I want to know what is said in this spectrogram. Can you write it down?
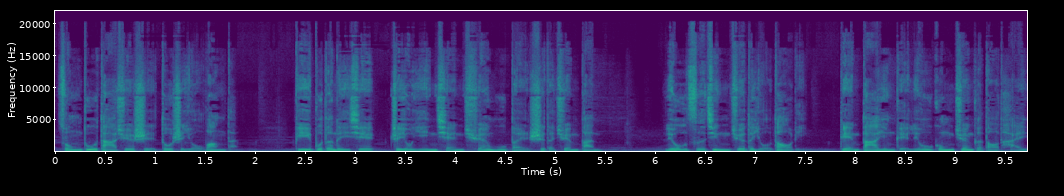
总督、大学士都是有望的，比不得那些只有银钱全无本事的捐班。刘子敬觉得有道理，便答应给刘公捐个道台，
